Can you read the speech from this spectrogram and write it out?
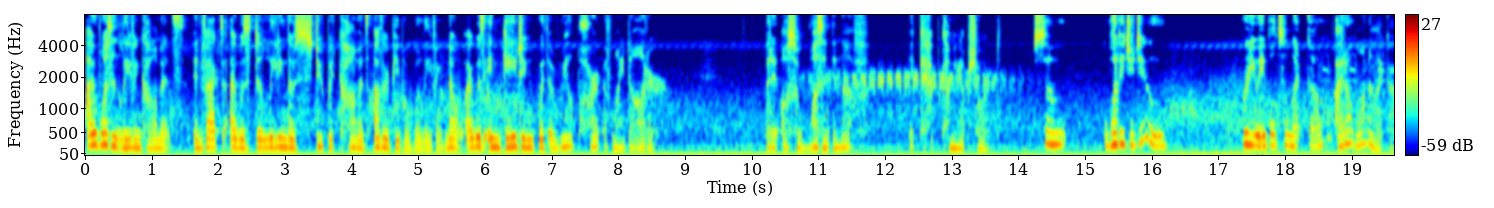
I wasn't leaving comments. In fact, I was deleting those stupid comments other people were leaving. No, I was engaging with a real part of my daughter. But it also wasn't enough. It kept coming up short. So, what did you do? Were you able to let go? I don't want to let go.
